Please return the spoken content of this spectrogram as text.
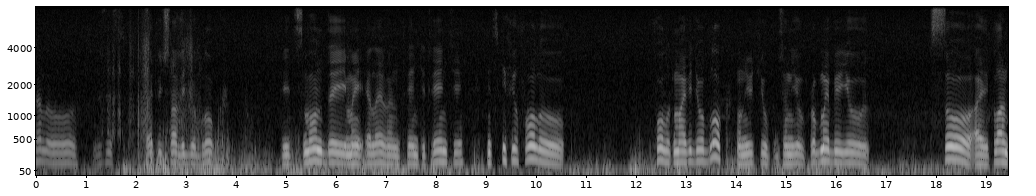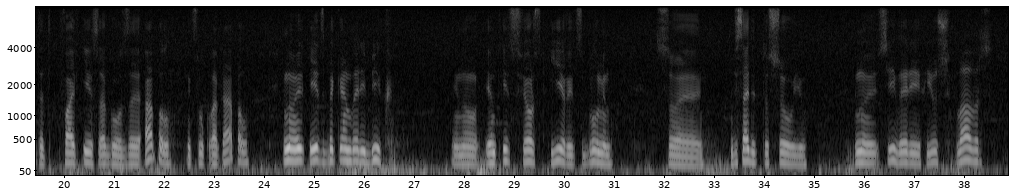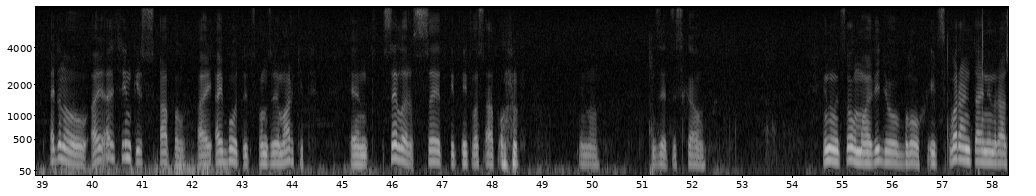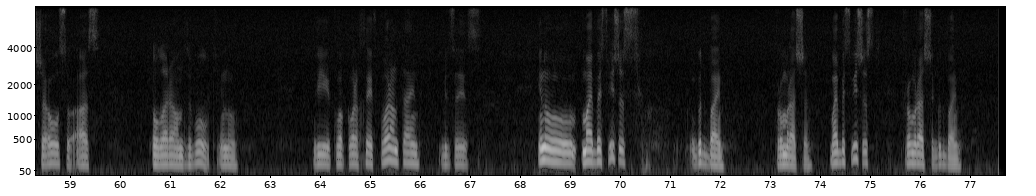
Hello, this is White Vyacheslav video blog. It's Monday, May 11, 2020. It's if you follow followed my video blog on YouTube, then you maybe you saw I planted five years ago the apple. It's look like apple. You know, it, it's became very big. You know, and its first year it's blooming. So I decided to show you. You know, see very huge flowers. I don't know. I I think it's apple. I I bought it on the market, and seller said it it was apple. you know, that is how. You know, it's all my video blog. It's quarantine in Russia also as all around the world. You know, we have quarantine with this. You know, my best wishes. Goodbye from Russia. My best wishes from Russia. Goodbye.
